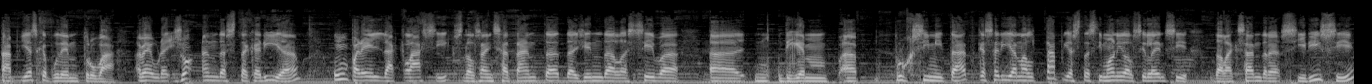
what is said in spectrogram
tàpies que podem trobar. A veure, jo en destacaria un parell de clàssics dels anys 70 de gent de la seva, eh, diguem, eh, proximitat, que serien el Tàpies, Testimoni del Silenci d'Alexandre Sirici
